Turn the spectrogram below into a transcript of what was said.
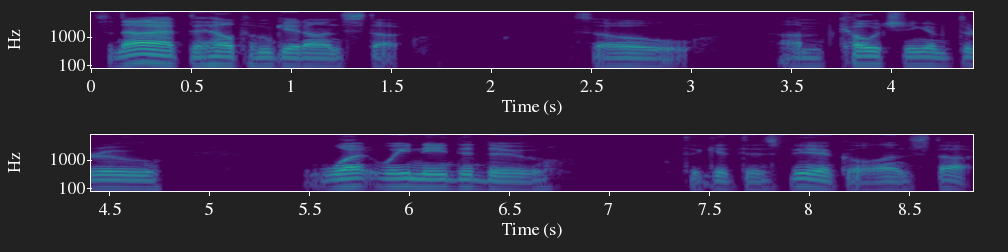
So now I have to help him get unstuck. So I'm coaching him through what we need to do to get this vehicle unstuck.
